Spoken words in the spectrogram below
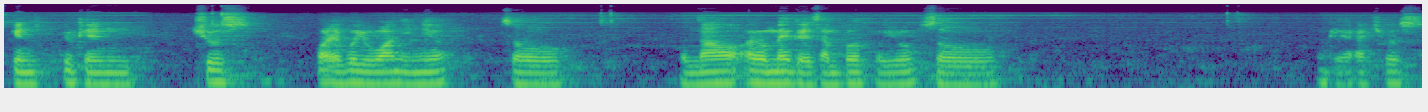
You can you can choose whatever you want in here. So now I will make an example for you. So okay I choose.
